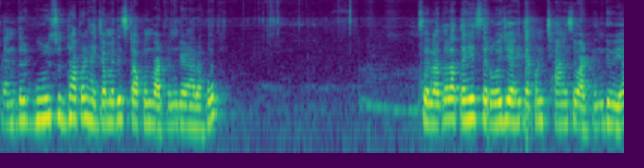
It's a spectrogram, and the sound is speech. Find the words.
त्यानंतर गूळसुद्धा आपण ह्याच्यामध्येच टाकून वाटून घेणार आहोत. चला तर आता हे सर्व जे आहे ते आपण छान असं वाटून घेऊया.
